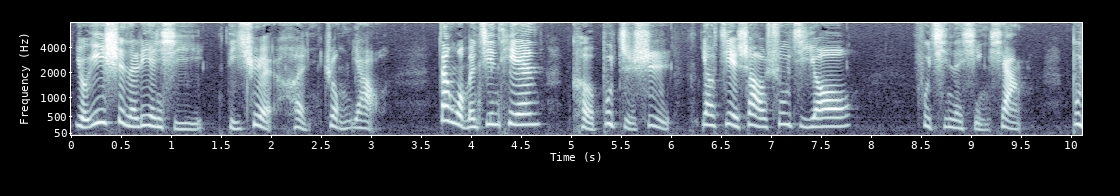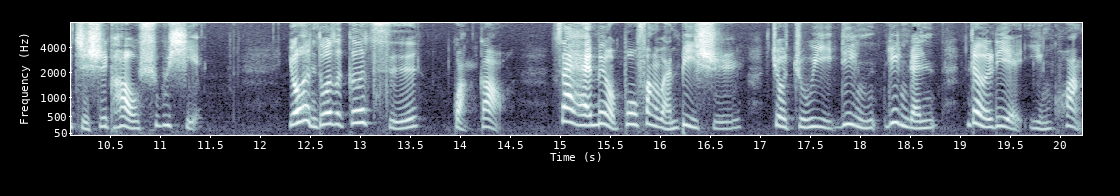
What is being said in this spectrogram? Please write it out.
有意识的练习的确很重要，但我们今天可不只是要介绍书籍哦。父亲的形象不只是靠书写，有很多的歌词、广告，在还没有播放完毕时，就足以令令人热泪盈眶。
